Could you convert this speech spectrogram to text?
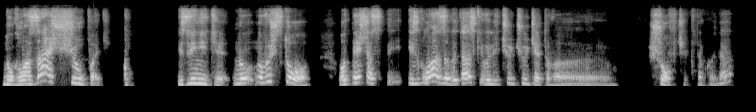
Но глаза щупать, извините, ну, ну вы что? Вот мне сейчас из глаза вытаскивали чуть-чуть этого шовчик такой, да?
